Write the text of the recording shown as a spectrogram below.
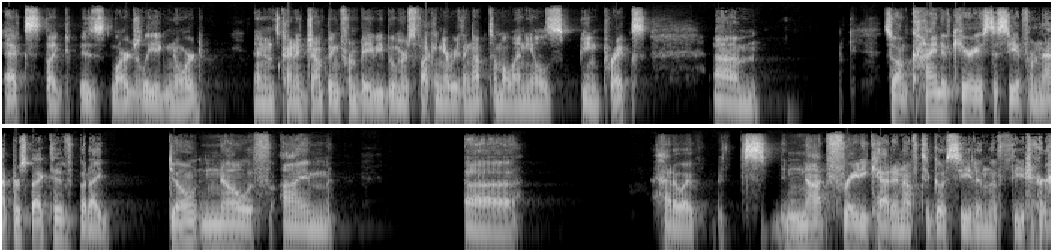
X like is largely ignored, and it's kind of jumping from baby boomers fucking everything up to millennials being pricks. Um, so I'm kind of curious to see it from that perspective, but I don't know if I'm. Uh, how do I it's not fraidy cat enough to go see it in the theater.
